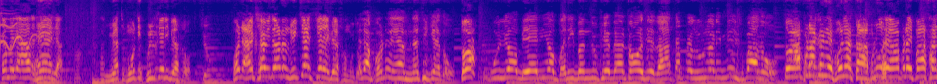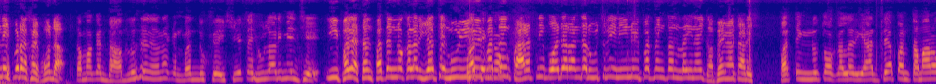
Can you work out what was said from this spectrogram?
સમજ આ હે અલ્યા મેં તો મોટી ભૂલ કરી બેઠો. શું? અઠાવી દાડો રિચાર્જ કરી બેઠો હું તો. અલ્યા એમ નથી કેતો તો? ઉલ્યો બેરિયો ભરી બંદૂકે બેઠો છે. રાતે પે લુલડી મીસ પાછો. તો આપડા કને ભોલા તાપલું છે? આપણે પાછા નહીં પડે ખાય ભોંડા. તમારે કઈ ધાબલું છે ને એના કઈ બંદૂક છે? એ શેઠે હુલાડી મેલ છે. ઈ ભલે તન પતંગ નો કલર યાદ છે? હું ઈ પતંગ ભારતની બોર્ડર અંદર ઉતરી ને પતંગ તન લઈને આઈ ગભે નાટાડીશ પતંગનું તો કલર યાદ છે પણ તમારો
